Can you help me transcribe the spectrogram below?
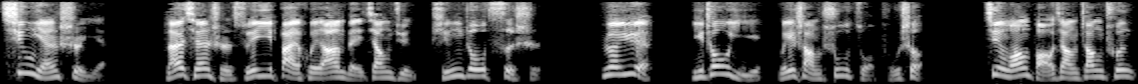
轻言是也。来遣使随意拜会安北将军、平州刺史。闰月，以周乙为尚书左仆射。晋王保将张春、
